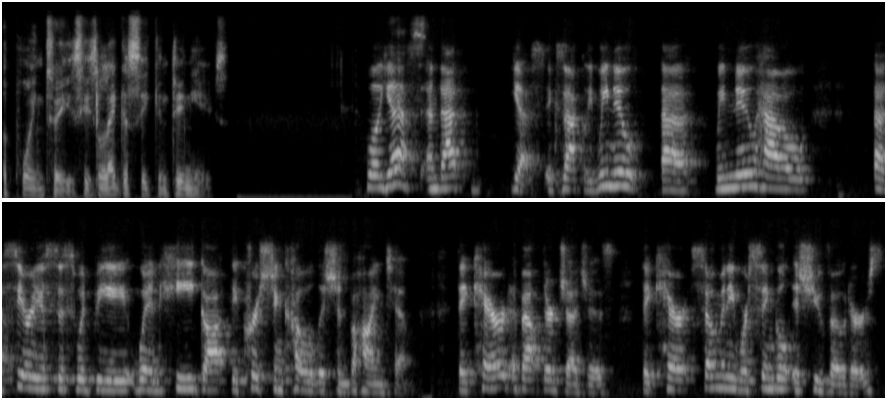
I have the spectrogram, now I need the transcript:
appointees. His legacy continues. Well, yes, and that Yes, exactly. We knew uh, we knew how uh, serious this would be when he got the Christian coalition behind him. They cared about their judges. They cared. So many were single issue voters,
